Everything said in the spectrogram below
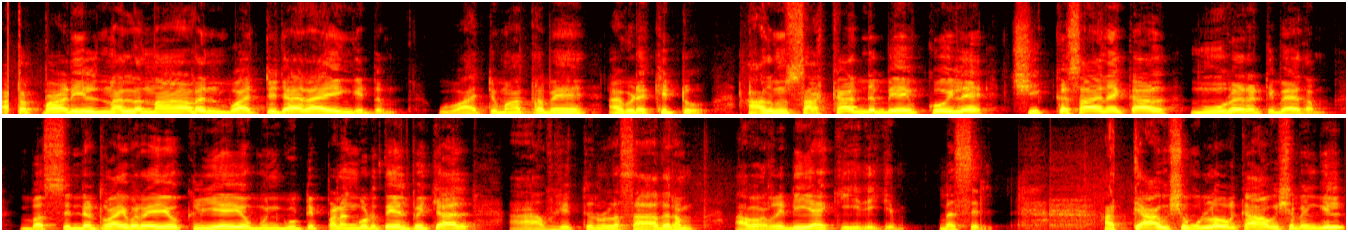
അട്ടപ്പാടിയിൽ നല്ല നാടൻ വാറ്റുചാരായം കിട്ടും. വാറ്റ് മാത്രമേ അവിടെ കിട്ടൂ. അതും സർക്കാരിന്റെ ബേക്കോയിലെ ചിക്ക സാധനേക്കാൾ നൂറിരട്ടി ഭേദം. ബസ്സിന്റെ ഡ്രൈവറെയോ ക്ലിയെയോ മുൻകൂട്ടി പണം കൊടുത്ത് ഏൽപ്പിച്ചാൽ ആവശ്യത്തിനുള്ള സാധനം അവർ റെഡിയാക്കിയിരിക്കും ബസ്സിൽ. അത്യാവശ്യമുള്ളവർക്ക് ആവശ്യമെങ്കിൽ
